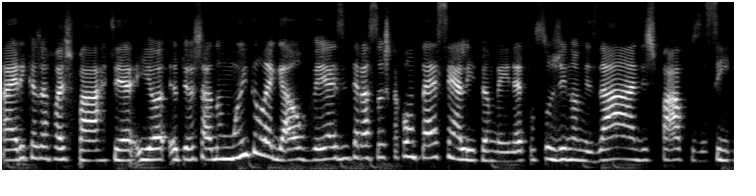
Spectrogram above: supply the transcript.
A Erika já faz parte, e eu, eu tenho achado muito legal ver as interações que acontecem ali também, né? Estão surgindo amizades, papos, assim,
